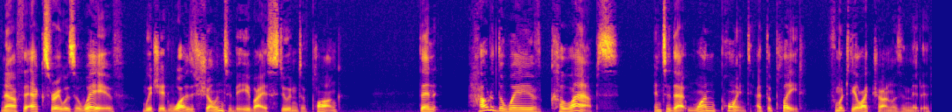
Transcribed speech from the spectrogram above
Now, if the X-ray was a wave, which it was shown to be by a student of Planck, then how did the wave collapse into that one point at the plate from which the electron was emitted?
